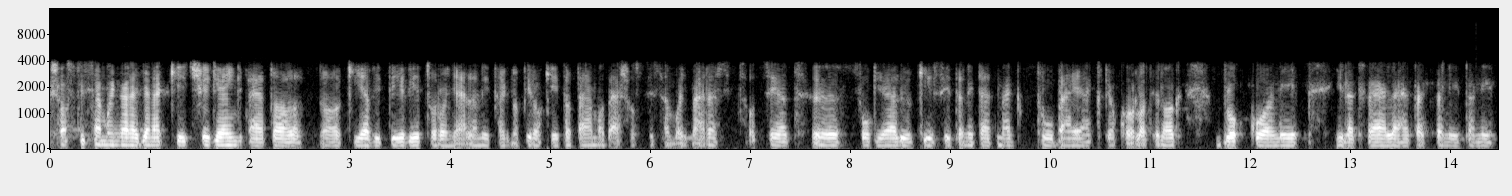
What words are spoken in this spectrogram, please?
és azt hiszem, hogy ne legyenek kétségeink, tehát a, a kievi TV torony elleni tegnapi rakétatámadás azt hiszem, hogy már ezt a célt fogja előkészíteni, tehát megpróbálják gyakorlatilag blokkolni, illetve lehetetleníteni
